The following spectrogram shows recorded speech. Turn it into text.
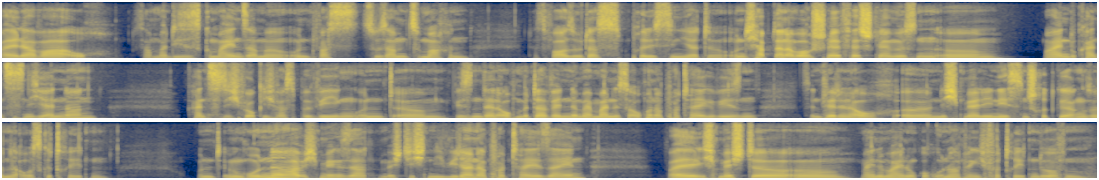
weil da war auch, sag mal, dieses Gemeinsame und was zusammen zu machen. Das war so das Prädestinierte. Und ich habe dann aber auch schnell feststellen müssen, ähm, nein, du kannst es nicht ändern kannst nicht wirklich was bewegen. Und ähm, wir sind dann auch mit der Wende, mein Mann ist auch in der Partei gewesen, sind wir dann auch äh, nicht mehr den nächsten Schritt gegangen, sondern ausgetreten. Und im Grunde habe ich mir gesagt, möchte ich nie wieder in der Partei sein, weil ich möchte äh, meine Meinung auch unabhängig vertreten dürfen.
